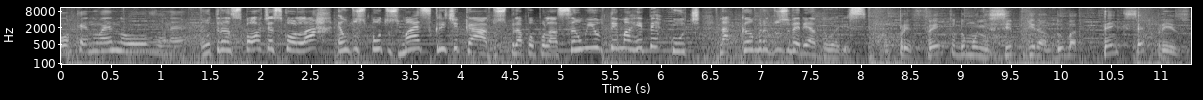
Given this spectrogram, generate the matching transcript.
porque não é novo, né? O transporte escolar é um dos pontos mais criticados pela população e o tema repercute na Câmara dos Vereadores. O prefeito do município de Iranduba tem que ser preso.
